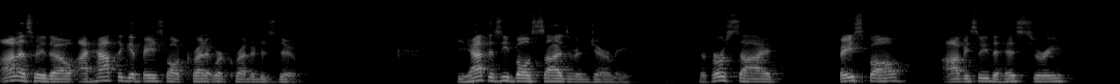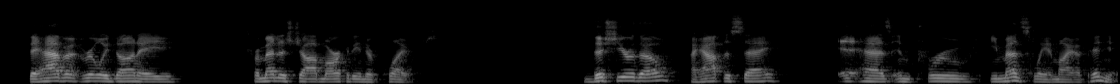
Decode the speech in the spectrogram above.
Honestly, though, I have to give baseball credit where credit is due. You have to see both sides of it, Jeremy. The first side, baseball, obviously the history. They haven't really done a tremendous job marketing their players. This year, though, I have to say, it has improved immensely, in my opinion.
